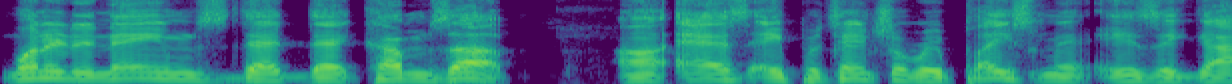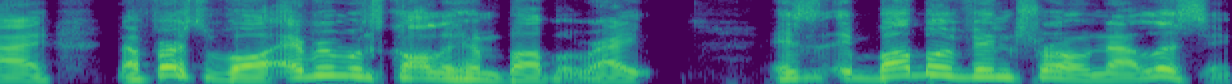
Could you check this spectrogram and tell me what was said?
one of the names that that comes up uh, as a potential replacement is a guy. Now, first of all, everyone's calling him Bubba, right? Is Bubba Ventrone? Now, listen,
